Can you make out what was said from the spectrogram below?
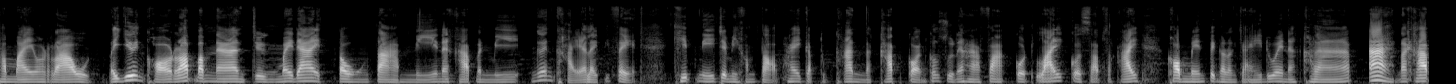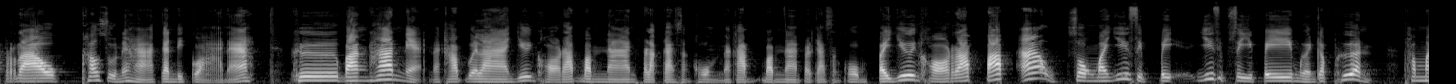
ทำไมเราไปยื่นขอรับบำนาญจึงไม่ได้ตรงตามนี้นะครับ มันมีเงื่อนไขอะไรพิเศษ คลิปนี้จะมีคำตอบให้กับทุกท่านนะครับ ก่อนเข้าสู่เนื้อหาฝากกดไลค์ กด Subscribe คอมเมนต์เป็นกำลังใจให้ด้วยนะครับ อะนะครับ เราเข้าสู่เนื้อหากันดีกว่านะ คือบางท่านเนี่ยนะครับเวลายื่นขอรับบำนาญประกันสังคมนะครับบำนาญประกันสังคม ไปยื่นขอรับปั๊บอ้าวส่งมา 20 ปี 24 ปีเหมือนกับเพื่อนทำไม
